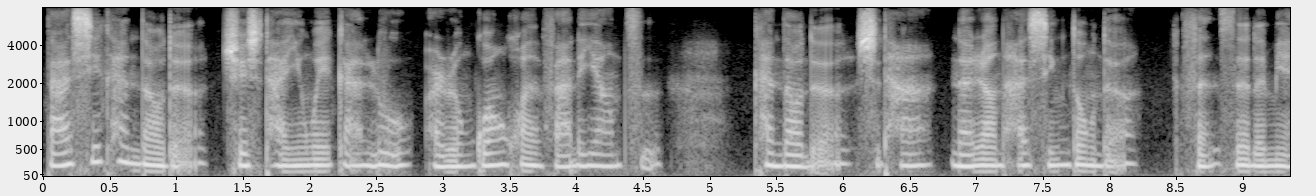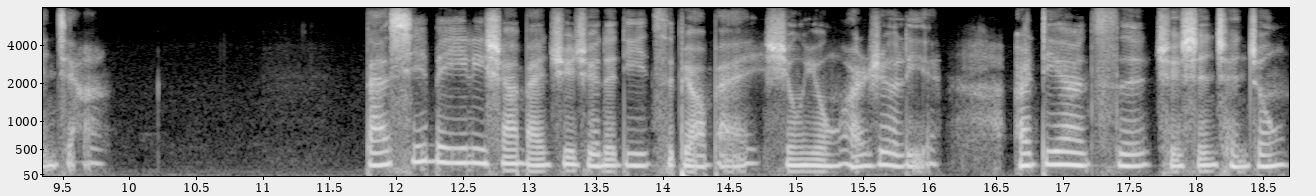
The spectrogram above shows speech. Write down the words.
达西看到的却是她因为赶路而容光焕发的样子，看到的是她那让他心动的粉色的面颊。达西被伊丽莎白拒绝的第一次表白汹涌而热烈，而第二次却深沉中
